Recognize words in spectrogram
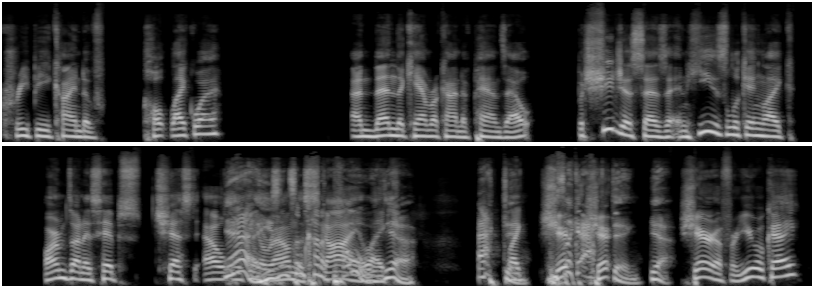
creepy kind of cult like way. And then the camera kind of pans out, but she just says it, and he's looking like arms on his hips, chest out, looking around the sky, like yeah, acting. like she's like acting. yeah, Sheriff, are you okay?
